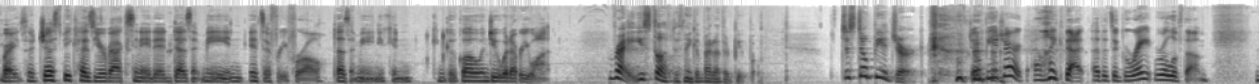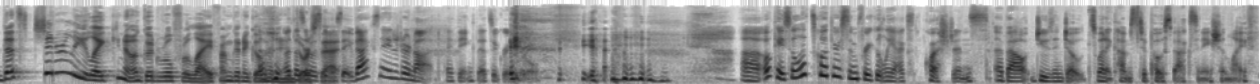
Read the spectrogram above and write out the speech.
Right. So just because you're vaccinated doesn't mean it's a free for all. Doesn't mean you can can go and do whatever you want. Right. You still have to think about other people. Just don't be a jerk. don't be a jerk. I like that. That's a great rule of thumb. That's generally like you know a good rule for life. I'm going to go ahead and endorse that. Say vaccinated or not. I think that's a great rule. yeah. Uh, okay, so let's go through some frequently asked questions about do's and don'ts when it comes to post vaccination life.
